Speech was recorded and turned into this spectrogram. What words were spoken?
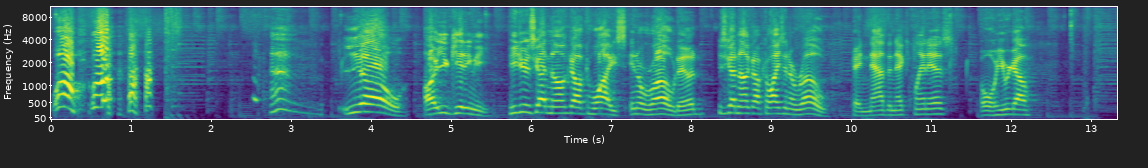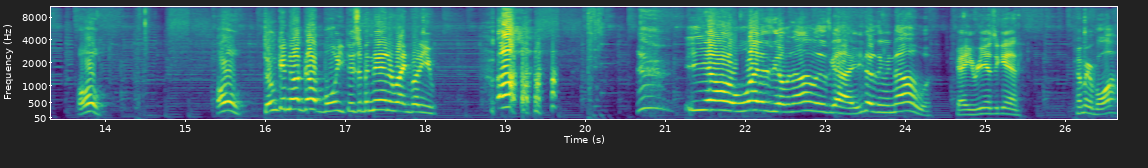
Whoa! Whoa! Yo! Are you kidding me? He just got knocked off twice in a row, dude. He's got knocked off twice in a row. Okay, now the next plan is... Oh, here we go. Oh! Oh! Don't get knocked off, boy! There's a banana right in front of you! Ah! Yo, what is going on with this guy? He doesn't even know. Okay, here he is again. Come here, boy.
